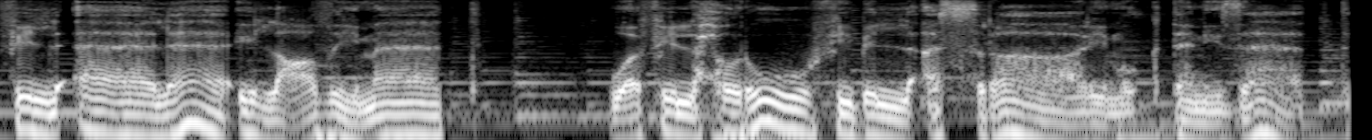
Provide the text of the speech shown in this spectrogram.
في الآلاء العظيمات وفي الحروف بالأسرار مكتنزات.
